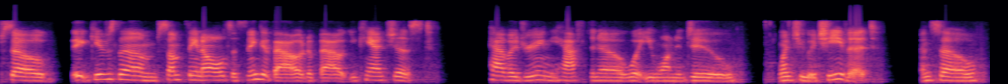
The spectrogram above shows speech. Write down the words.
So it gives them something all to think about about you can't just have a dream, you have to know what you want to do once you achieve it. And so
